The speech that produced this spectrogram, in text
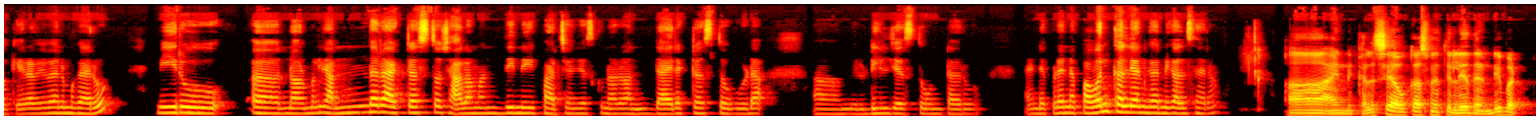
ఓకే రవివర్మ గారు. మీరు నార్మల్గా అందరు యాక్టర్స్తో చాలామందిని పరిచయం చేసుకున్నారు. డైరెక్టర్స్తో కూడా మీరు డీల్ చేస్తూ ఉంటారు. అండ్ ఎప్పుడైనా పవన్ కళ్యాణ్ గారిని కలిసారా? ఆయన కలిసే అవకాశం అయితే లేదండి. బట్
